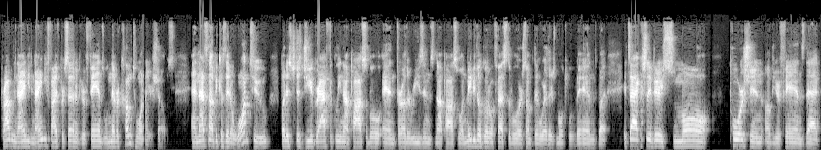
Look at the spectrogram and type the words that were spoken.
probably 90 to 95% of your fans will never come to one of your shows. And that's not because they don't want to but it's just geographically not possible and for other reasons not possible. And maybe they'll go to a festival or something where there's multiple bands but it's actually a very small portion of your fans that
